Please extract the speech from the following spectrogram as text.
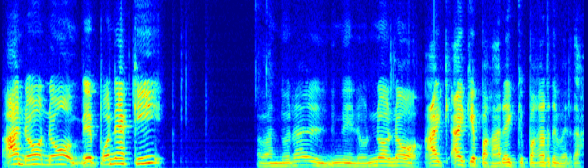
Ah, no, no, me pone aquí... Abandonar el dinero. No, no, hay, hay que pagar, hay que pagar de verdad.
